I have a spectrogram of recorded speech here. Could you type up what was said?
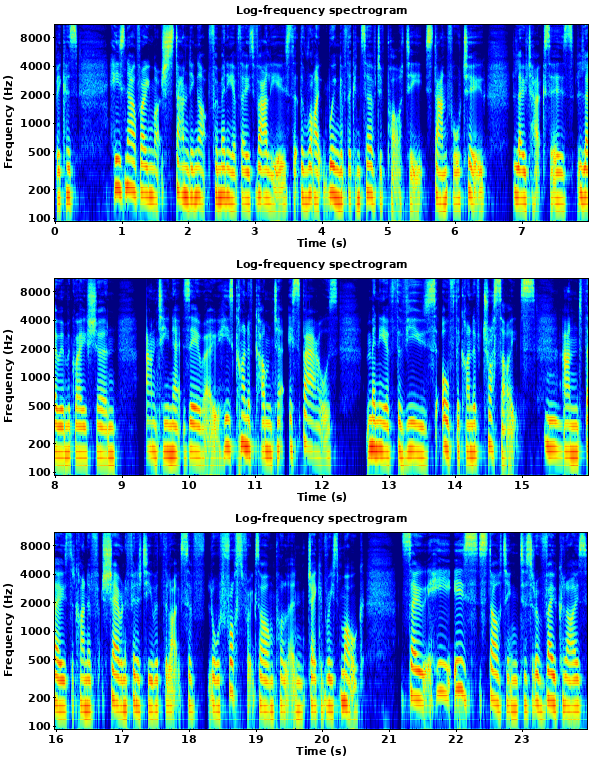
Because he's now very much standing up for many of those values that the right wing of the Conservative Party stand for too low taxes, low immigration, anti net zero. He's kind of come to espouse many of the views of the kind of Trussites mm. and those that kind of share an affinity with the likes of Lord Frost, for example, and Jacob Rees Mogg. So he is starting to sort of vocalise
